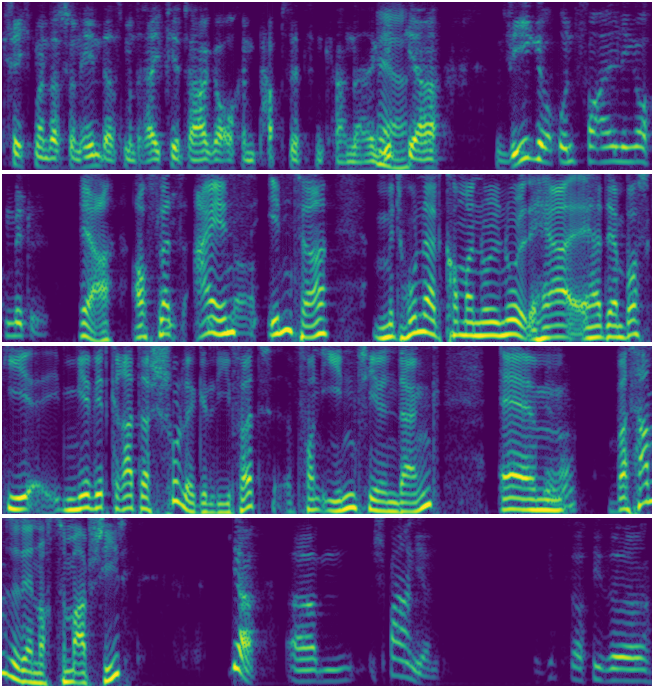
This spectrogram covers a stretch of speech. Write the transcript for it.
kriegt man das schon hin, dass man drei, vier Tage auch im Pub sitzen kann. Da ja. gibt ja Wege und vor allen Dingen auch Mittel. Ja, auf Platz 1 Inter mit 100,00. Herr, Herr Dembowski, mir wird gerade das Schulle geliefert von Ihnen. Vielen Dank. Ähm, ja. Was haben Sie denn noch zum Abschied? Ja, ähm, Spanien. Da gibt es auch diese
